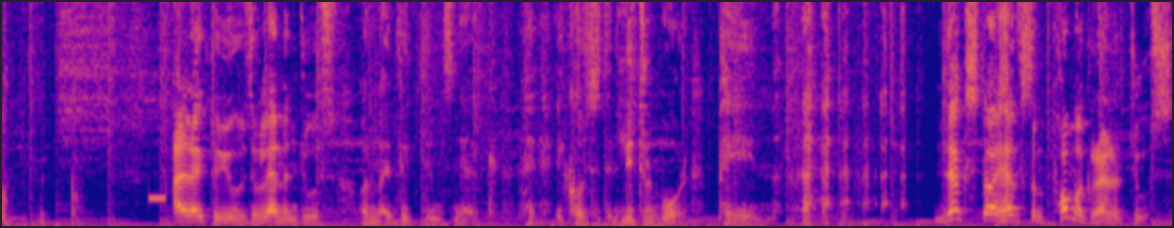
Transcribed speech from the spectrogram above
I like to use lemon juice on my victim's neck. it causes a little more pain. Next I have some pomegranate juice,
